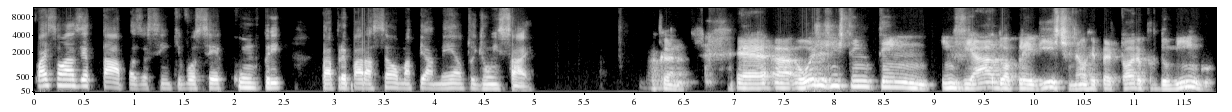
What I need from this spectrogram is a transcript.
quais são as etapas assim que você cumpre para preparação, mapeamento de um ensaio? Bacana. É, hoje a gente tem, tem enviado a playlist, né, o repertório para o domingo,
